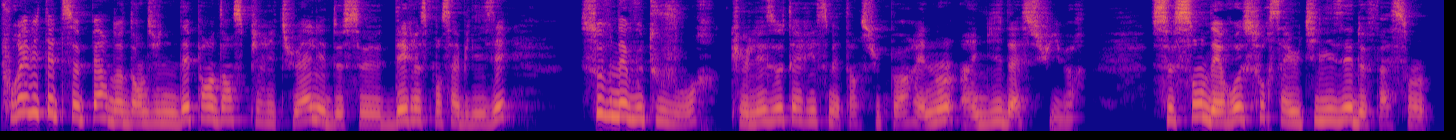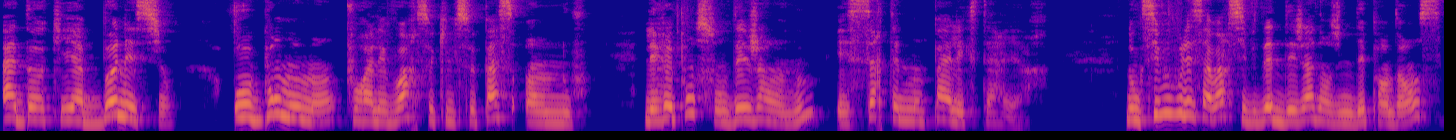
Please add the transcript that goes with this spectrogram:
Pour éviter de se perdre dans une dépendance spirituelle et de se déresponsabiliser, souvenez-vous toujours que l'ésotérisme est un support et non un guide à suivre. Ce sont des ressources à utiliser de façon ad hoc et à bon escient, au bon moment pour aller voir ce qu'il se passe en nous. Les réponses sont déjà en nous et certainement pas à l'extérieur. Donc si vous voulez savoir si vous êtes déjà dans une dépendance,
